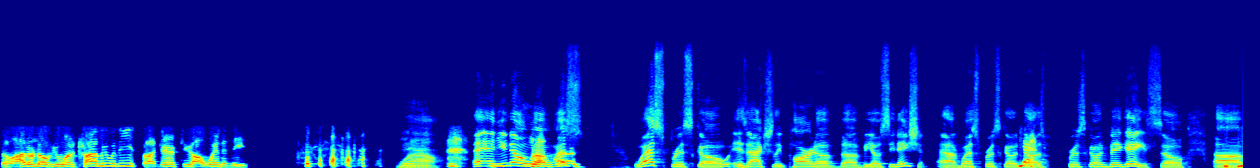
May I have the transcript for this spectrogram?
So I don't know if you want to try me with these, but I guarantee you I'll win in these. wow. And, and, you know, uh, Wes, Wes Brisco is actually part of the VOC Nation. Uh, Wes Brisco yeah. does Brisco and Big Ace. So uh,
